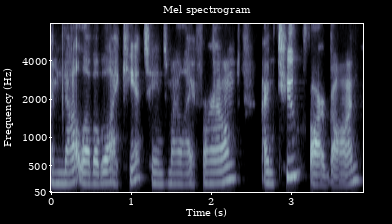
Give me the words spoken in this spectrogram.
I'm not lovable. I can't change my life around. I'm too far gone.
